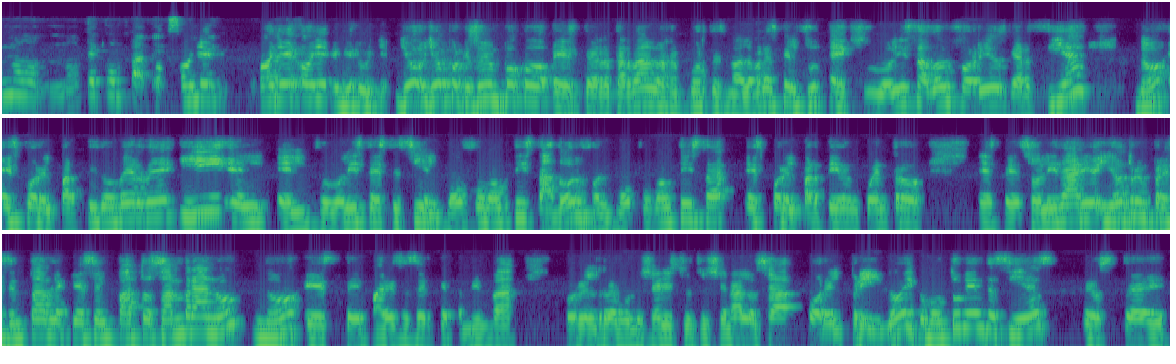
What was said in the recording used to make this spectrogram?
no, no te compadezco. Oye, Oye, oye, yo, yo porque soy un poco este, retardado en los reportes, no, la verdad es que el exfutbolista Adolfo Ríos García, ¿no? Es por el Partido Verde y el, el futbolista este sí, el Bofo Bautista, Adolfo, el Bofo Bautista, es por el Partido Encuentro este, Solidario y otro impresentable que es el Pato Zambrano, ¿no? Este, parece ser que también va por el Revolución Institucional, o sea, por el PRI, ¿no? Y como tú bien decías, este,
